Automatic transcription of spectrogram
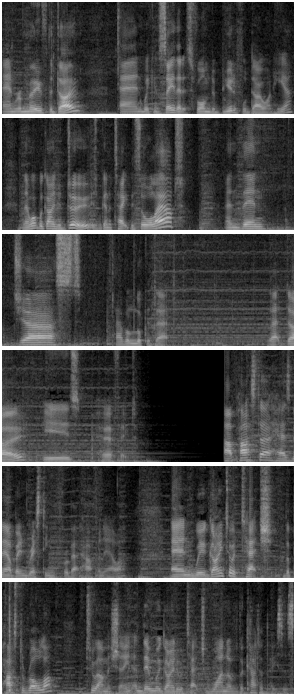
and remove the dough and we can see that it's formed a beautiful dough on here. Then what we're going to do is we're going to take this all out and then just have a look at that. That dough is perfect. Our pasta has now been resting for about half an hour and we're going to attach the pasta roller to our machine and then we're going to attach one of the cutter pieces.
